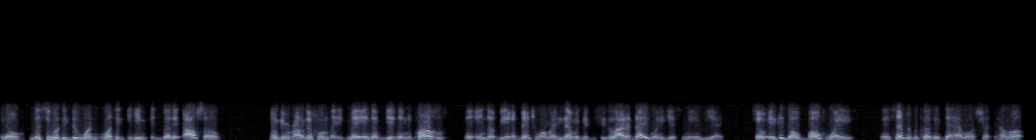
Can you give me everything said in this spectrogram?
you know, let's see what they do when once he. but it also don't get me wrong. This one may may end up getting in the pros and end up being a bench warmer and never get to see the light of day when he gets in the NBA. So it could go both ways, and simply because his dad wants to shut the hell up.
